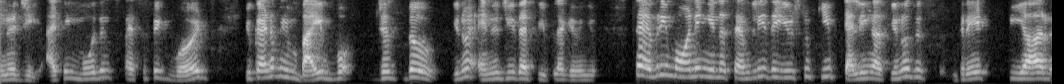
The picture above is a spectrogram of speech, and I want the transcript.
energy. I think more than specific words, you kind of imbibe just the, you know, energy that people are giving you. So every morning in assembly, they used to keep telling us, you know, this great PR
